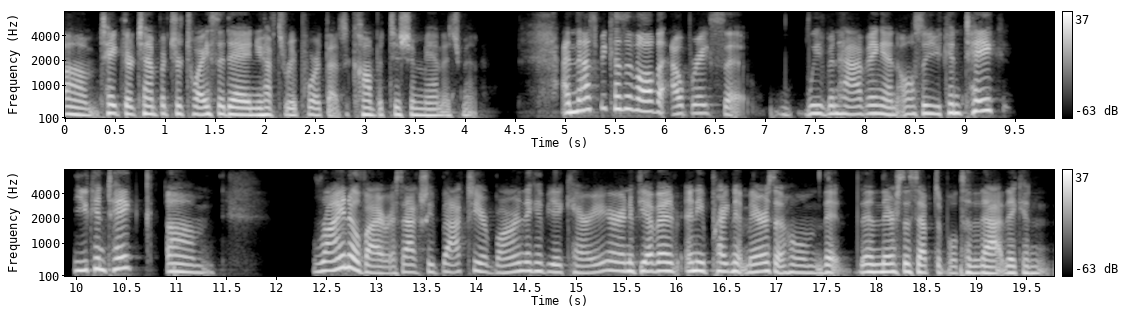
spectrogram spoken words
um, take their temperature twice a day, and you have to report that to competition management. And that's because of all the outbreaks that we've been having, and also you can take you can take um, rhinovirus actually back to your barn. They can be a carrier, and if you have any pregnant mares at home, that then they're susceptible to that. They can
